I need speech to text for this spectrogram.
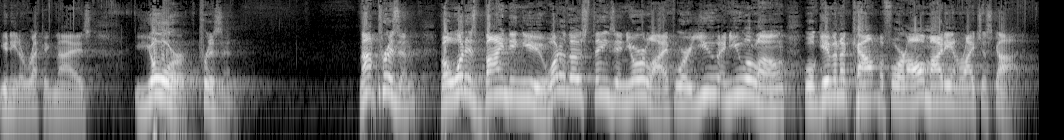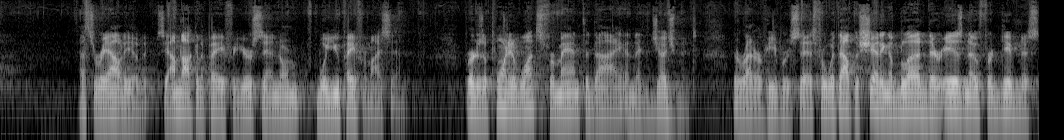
you need to recognize your prison. Not prison, but what is binding you? What are those things in your life where you and you alone will give an account before an almighty and righteous God? That's the reality of it. See, I'm not going to pay for your sin, nor will you pay for my sin. For it is appointed once for man to die, and then judgment, the writer of Hebrews says. For without the shedding of blood, there is no forgiveness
